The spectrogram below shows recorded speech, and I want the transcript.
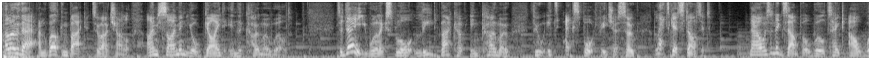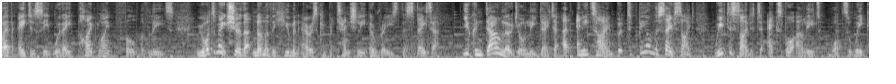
Hello there and welcome back to our channel. I'm Simon, your guide in the Kommo world. Today we'll explore lead backup in Kommo through its export feature, so let's get started. Now, as an example, we'll take our web agency with a pipeline full of leads. We want to make sure that none of the human errors can potentially erase this data. You can download your lead data at any time, but to be on the safe side, we've decided to export our leads once a week.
